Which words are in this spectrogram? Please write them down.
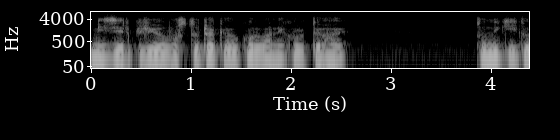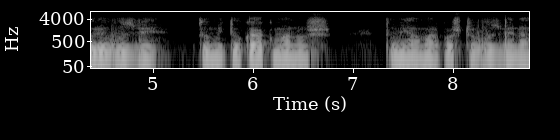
নিজের প্রিয় বস্তুটাকেও কোরবানি করতে হয়। তুমি কি করে বুঝবে? তুমি তো কাক মানুষ, তুমি আমার কষ্ট বুঝবে না।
